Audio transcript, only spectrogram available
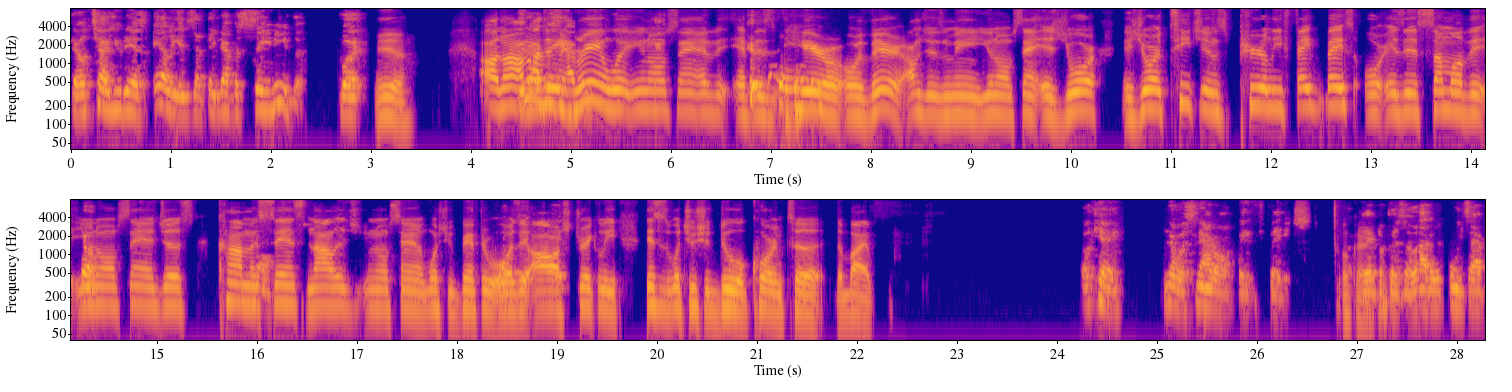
they'll tell you there's aliens that they never seen either. But yeah. Oh no, I'm not disagreeing I mean? with you know what I'm saying. If, if it's here or, or, there, I'm just mean you know what I'm saying. Is your is your teachings purely faith based, or is it some of it you no. know what I'm saying, just common no. sense knowledge? You know what I'm saying, what you've been through, or is it all strictly this is what you should do according to the Bible? Okay, no, it's not all faith based. Okay. okay. Because a lot of the things I've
